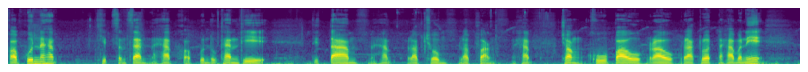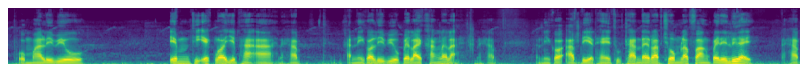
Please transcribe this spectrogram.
ขอบคุณนะครับคลิปสั้นๆนะครับ ขอบคุณทุกท่านที่ติดตามนะครับ รับชมรับฟังนะครับ ช่องครูเปาเรารักรถนะครับ วันนี้ผมมารีวิว MTX 125R นะครับ คันนี้ก็รีวิวไปหลายครั้งแล้วล่ะนะครับ อันนี้ก็อัปเดตให้ทุกท่านได้รับชมรับฟังไปเรื่อยๆนะครับ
